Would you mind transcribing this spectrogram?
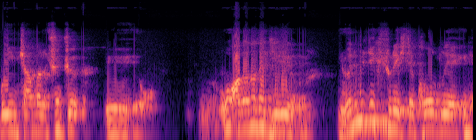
Bu imkanları çünkü e, o alana da giriyor. Evet. Önümüzdeki süreçte Kollu'ya e,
